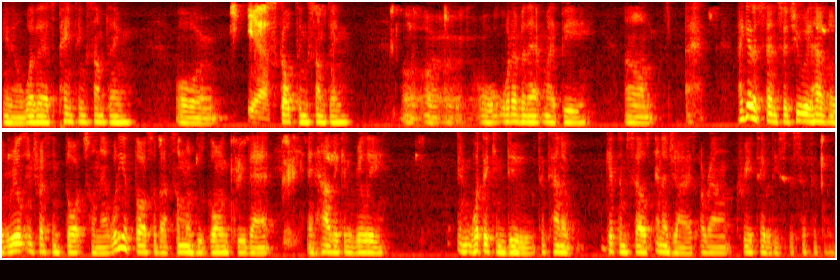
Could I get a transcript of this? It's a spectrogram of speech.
You know, whether it's painting something or yeah. sculpting something or, or, or, or whatever that might be. Um, I get a sense that you would have a real interesting thoughts on that. What are your thoughts about someone who's going through that and how they can really and what they can do to kind of get themselves energized around creativity specifically?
